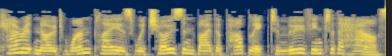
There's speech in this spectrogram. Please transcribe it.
Caret Note 1 players were chosen by the public to move into the house.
